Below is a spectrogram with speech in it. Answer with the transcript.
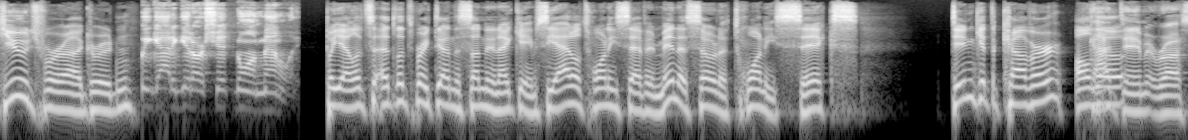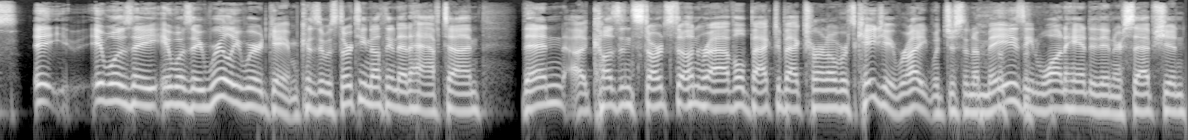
Huge for uh Gruden. we got to get our shit going mentally. But yeah, let's uh, let's break down the Sunday night game. Seattle 27, Minnesota 26. Didn't get the cover, although God damn it, Russ. it it was a it was a really weird game because it was 13 nothing at halftime. Then uh, Cousins starts to unravel back to back turnovers. KJ Wright with just an amazing one handed interception.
